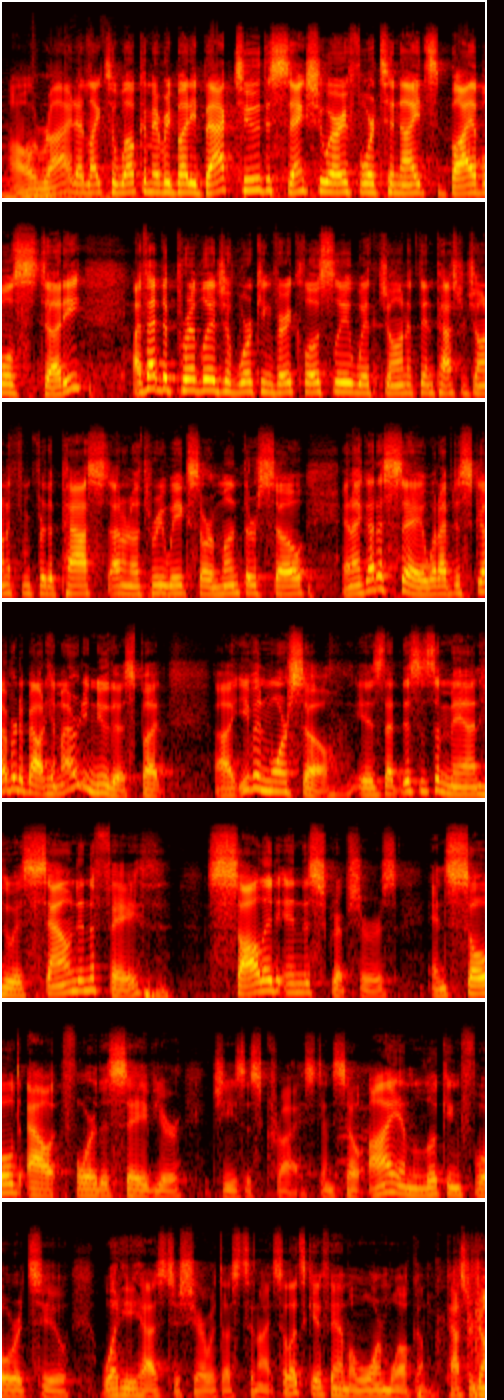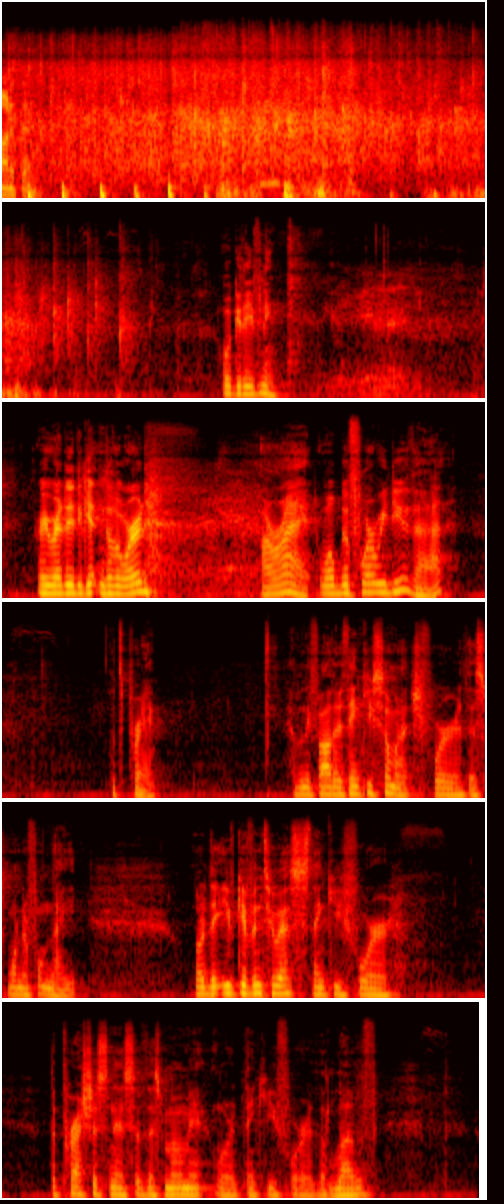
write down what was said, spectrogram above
All right, I'd like to welcome everybody back to the sanctuary for tonight's Bible study. I've had the privilege of working very closely with Jonathan, Pastor Jonathan, for the past, I don't know, three weeks or a month or so. And I gotta say, what I've discovered about him, I already knew this, but uh, even more so, is that this is a man who is sound in the faith, solid in the scriptures, and sold out for the Savior, Jesus Christ. And so I am looking forward to what he has to share with us tonight. So let's give him a warm welcome. Pastor Jonathan. Well, good evening. Are you ready to get into the Word? All right. Well, before we do that, let's pray. Heavenly Father, thank you so much for this wonderful night. Lord, that you've given to us. Thank you for the preciousness of this moment. Lord, thank you for the love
